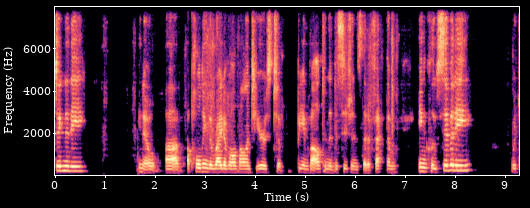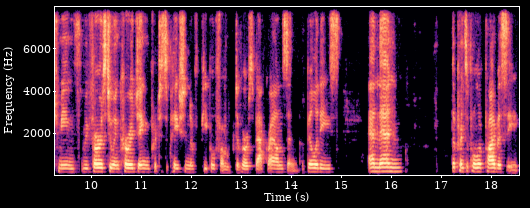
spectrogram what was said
dignity, you know, uh, upholding the right of all volunteers to be involved in the decisions that affect them, inclusivity, which means refers to encouraging participation of people from diverse backgrounds and abilities, and then the principle of privacy,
